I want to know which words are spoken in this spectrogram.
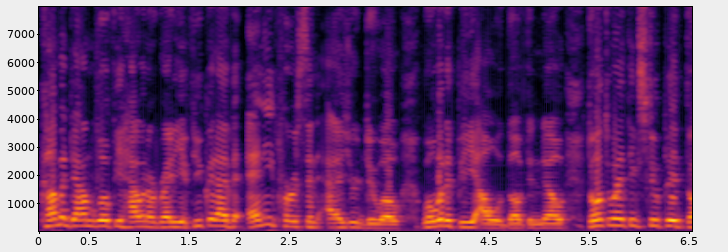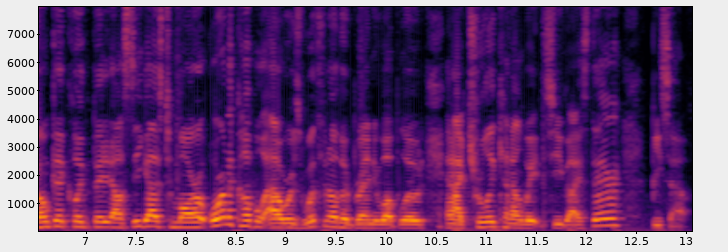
Comment down below if you haven't already. If you could have any person as your duo, what would it be? I would love to know. Don't do anything stupid. Don't get clickbaited. I'll see you guys tomorrow or in a couple hours with another brand new upload. And I truly cannot wait to see you guys there. Peace out.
